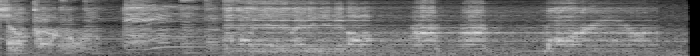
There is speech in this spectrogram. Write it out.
Santa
